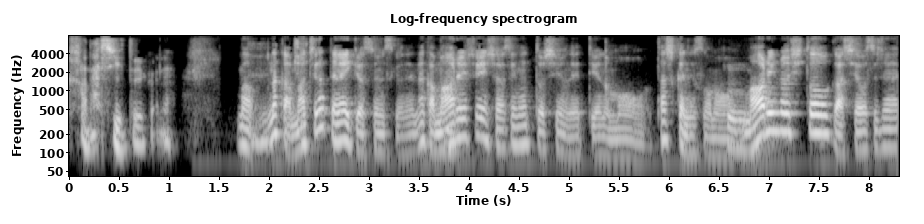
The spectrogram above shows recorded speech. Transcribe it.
悲しいというかね。まあ、なんか間違ってない気がするんですけどね。なんか周りの人に幸せになってほしいよねっていうのも、確かにその、うん周りの人が幸せじゃな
